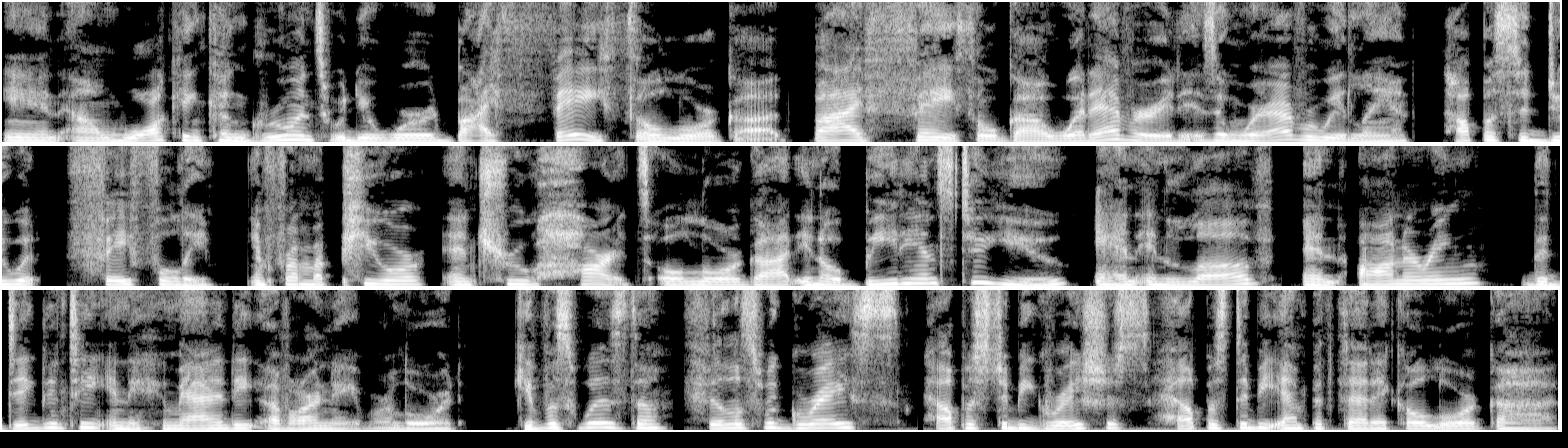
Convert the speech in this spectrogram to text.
and um, walk in congruence with your word by faith, oh Lord God, by faith, oh God, whatever it is and wherever we land, help us to do it faithfully and from a pure and true heart, oh Lord God, in obedience to you and in love and honoring the dignity and the humanity of our neighbor, Lord. Give us wisdom, fill us with grace, help us to be gracious, help us to be empathetic, oh Lord God,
